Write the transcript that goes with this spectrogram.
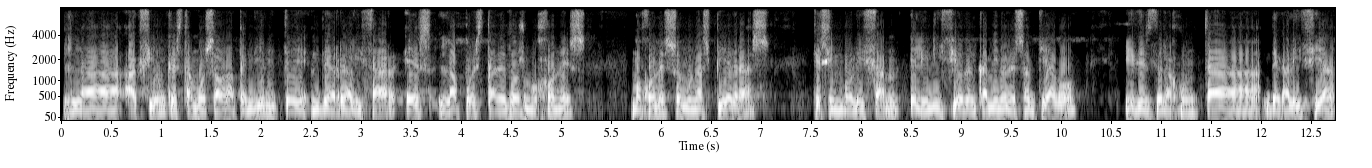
La acción que estamos ahora pendiente de realizar es la puesta de dos mojones. Mojones son unas piedras que simbolizan el inicio del Camino de Santiago y desde la Junta de Galicia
